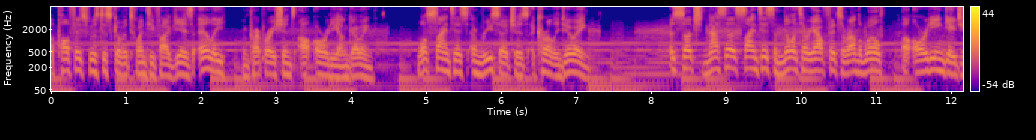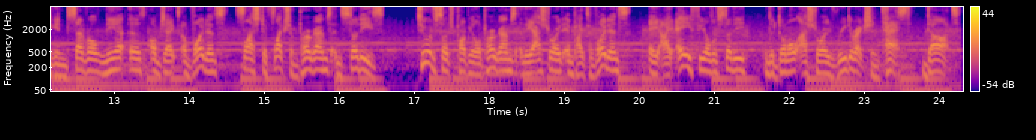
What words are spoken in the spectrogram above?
Apophis was discovered 25 years early and preparations are already ongoing. What scientists and researchers are currently doing? As such, NASA, scientists, and military outfits around the world are already engaging in several near-Earth object avoidance slash deflection programs and studies. Two of such popular programs are the Asteroid Impact Avoidance AIA field of study and the Double Asteroid Redirection Test DART.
